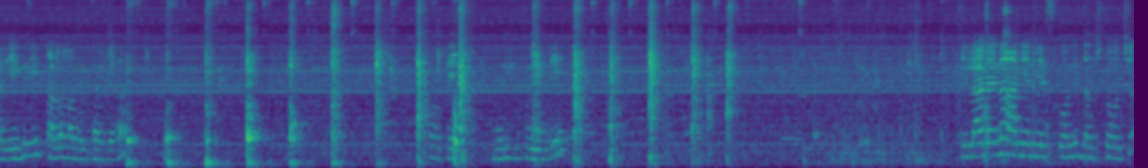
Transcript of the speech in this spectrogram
అది ఎగిరి కళ్ళలో పడతాయి కదా. ఓకే మురిగిపోయింది. ఇలాగైనా ఆనియన్ వేసుకొని దంచుకోవచ్చు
